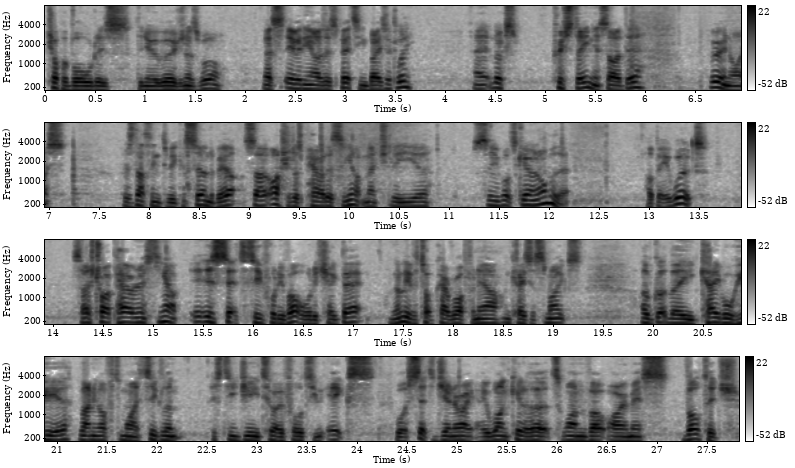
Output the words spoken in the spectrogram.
chopper board is the newer version as well. That's everything I was expecting basically and it looks pristine inside there. Very nice there's nothing to be concerned about. So I should just power this thing up and actually uh, see what's going on with it. I bet it works. So let's try powering this thing up. It is set to 240 volt, I already checked that. I'm going to leave the top cover off for now in case it smokes. I've got the cable here running off to my Siglent SDG2042X, which is set to generate a 1 kHz 1 volt RMS voltage.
